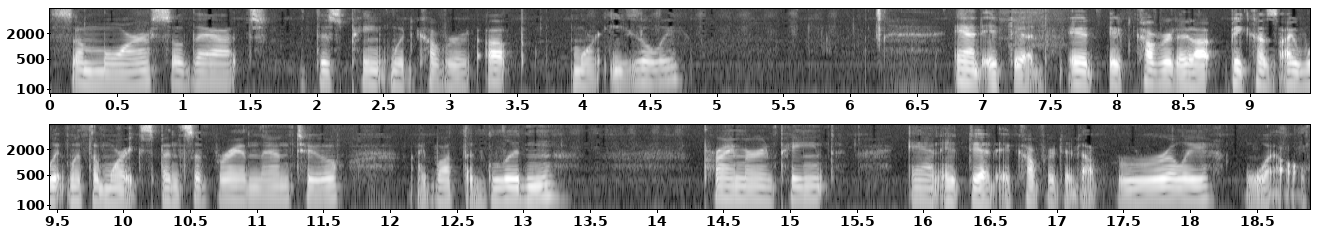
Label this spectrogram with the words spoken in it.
some more so that this paint would cover it up more easily. And it did. It it covered it up because I went with a more expensive brand then too. I bought the Glidden primer and paint and it did. It covered it up really well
